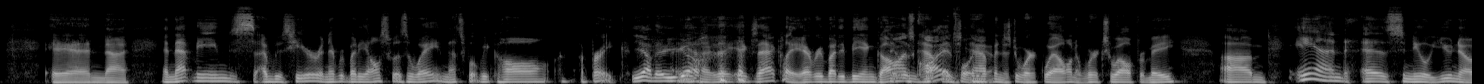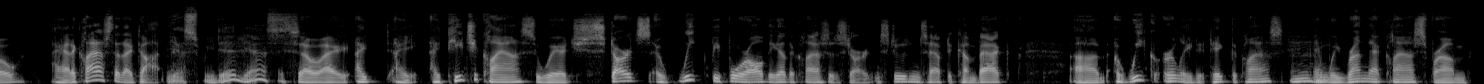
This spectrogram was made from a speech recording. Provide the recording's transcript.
And uh, and that means I was here, and everybody else was away, and that's what we call a break. Yeah, there you go. Yeah, exactly. Everybody being gone happens, happens to work well, and it works well for me. Um, and as Suneal, you know, I had a class that I taught. yes, we did. Yes. So I, I, I, I teach a class which starts a week before all the other classes start, and students have to come back um, a week early to take the class. And we run that class from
